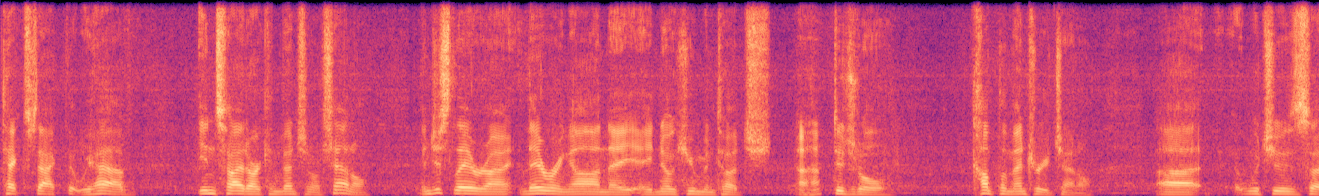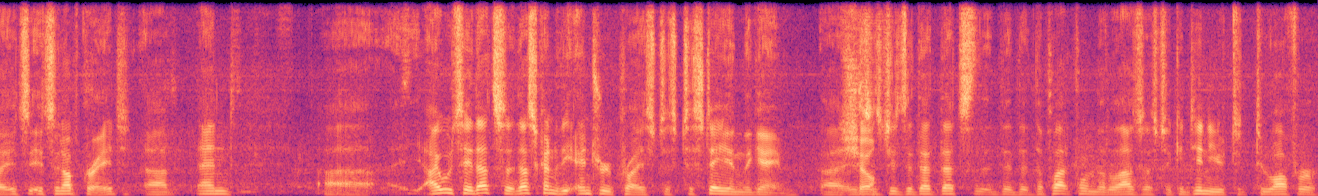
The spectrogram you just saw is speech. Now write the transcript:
tech stack that we have inside our conventional channel and just layer, layering on a, a no human touch uh-huh. digital complementary channel, uh, which is uh, it's, it's an upgrade. Uh, and uh, I would say that's that's kind of the entry price just to stay in the game. Uh, sure. It's, it's that, that's the, the, the, platform that allows us to continue to, to offer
